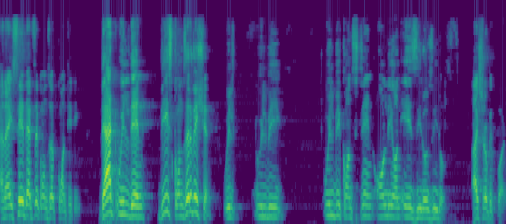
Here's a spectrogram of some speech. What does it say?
and I say that is a conserved quantity, that will then this conservation will will be will be constrained only on A00 isotropic part.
